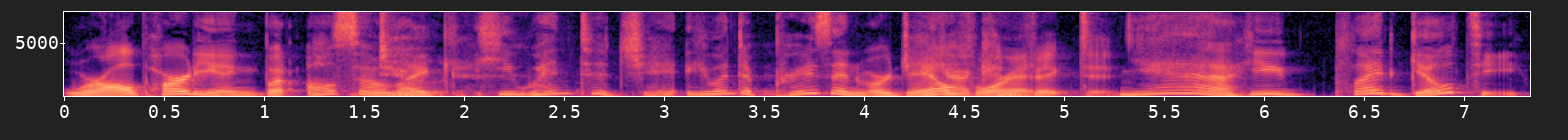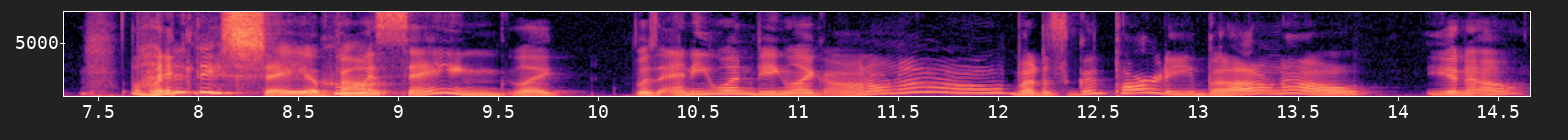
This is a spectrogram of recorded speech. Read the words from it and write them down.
were all partying. But also, like he went to jail, he went to prison or jail for it. convicted. Yeah, he pled guilty. what did they say about who was saying like was anyone being like, I don't know, but it's a good party, but I don't know, you know?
